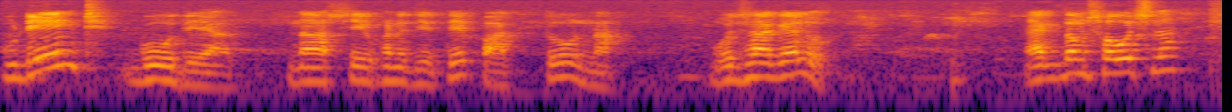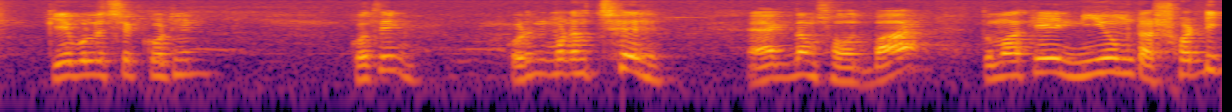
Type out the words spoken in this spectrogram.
কুডেন্ট গো দেয়ার না, সে ওখানে যেতে পারতো না। বোঝা গেল? একদম সহজ না? কে বলেছে কঠিন? কঠিন? কঠিন মনে হচ্ছে একদম সহজ বাট তোমাকে নিয়মটা, সঠিক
